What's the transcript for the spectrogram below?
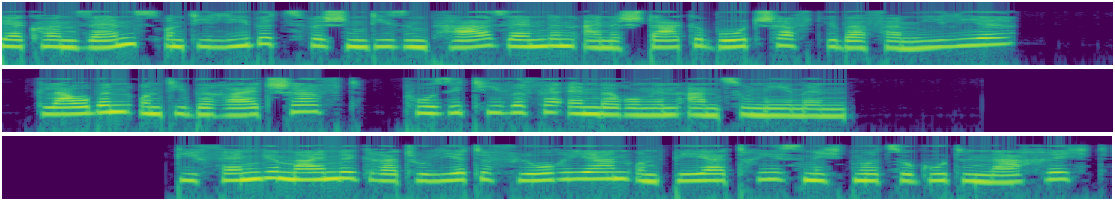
Der Konsens und die Liebe zwischen diesem Paar senden eine starke Botschaft über Familie, Glauben und die Bereitschaft, positive Veränderungen anzunehmen. Die Fangemeinde gratulierte Florian und Beatrice nicht nur zur guten Nachricht,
